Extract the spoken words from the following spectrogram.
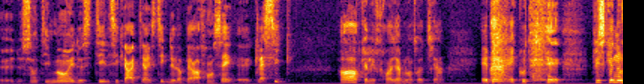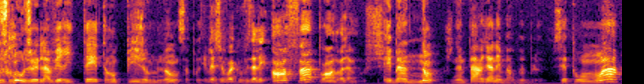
euh, de sentiments et de style si caractéristique de l'opéra français euh, classique. Oh, quel effroyable entretien. Eh bien, écoutez, puisque nous jouons au jeu de la vérité, tant pis, je me lance après Eh bien, je vois que vous allez enfin prendre la mouche. Eh ben non, je n'aime pas Ariane et Barbe Bleue. C'est pour moi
